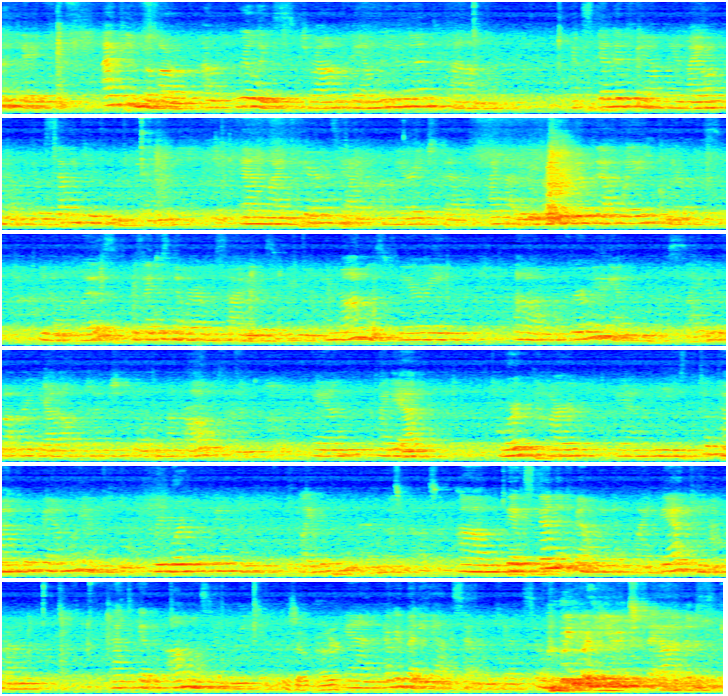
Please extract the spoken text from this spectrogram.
Okay, I came from a, a really strong family unit, um, extended family, and my own family. There were seven kids in my family. And my parents had a marriage that I thought everybody lived that way. There was, you know, bliss, because I just never ever saw any disagreement. My mom was very um, affirming and excited about my dad all the time. She built him up all the time. And my dad worked hard and he took time for the family and we worked with him and played with him. And, um, the extended family that my dad came from got together almost every weekend. Is that better? And everybody had seven kids, so we were huge families.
